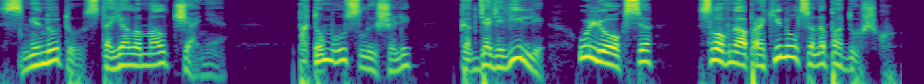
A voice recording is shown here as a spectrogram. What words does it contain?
С минуту стояло молчание. Потом мы услышали, как дядя Вилли улегся, словно опрокинулся на подушку.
